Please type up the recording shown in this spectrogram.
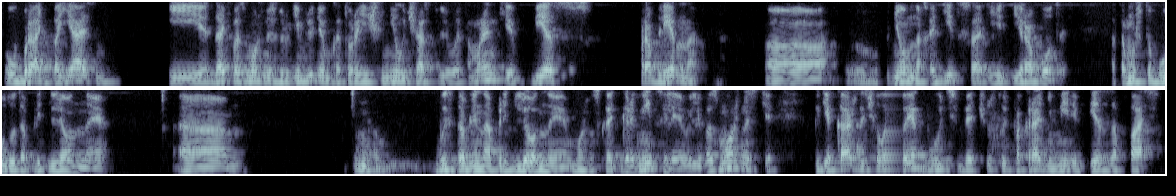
убрать боязнь и дать возможность другим людям, которые еще не участвовали в этом рынке, беспроблемно э, в нем находиться и, и работать, потому что будут определенные э, выставлены определенные, можно сказать, границы или, или возможности, где каждый человек будет себя чувствовать, по крайней мере, безопасно.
